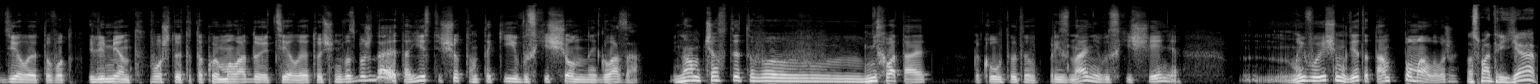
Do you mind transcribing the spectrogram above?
дело это вот элемент того, что это такое молодое тело, это очень возбуждает, а есть еще там такие восхищенные глаза. И нам часто этого не хватает, какого-то этого признания, восхищения. Мы его ищем где-то там помоложе. Ну смотри, я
